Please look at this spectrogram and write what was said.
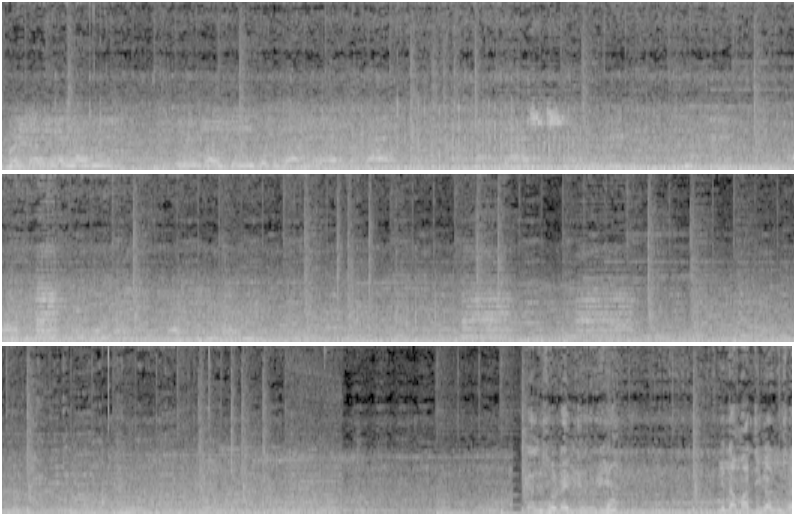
ਮਹਿਲਾ ਦੇ ਵੱਲੋਂ ਵੀ ਇਹ ਬਾਈਕ ਰੈਲੀ ਕੱਢੀ ਜਾ ਗੱਲ ਛੋਟਾ ਵੀ ਜ਼ਰੂਰੀ ਆ। ਕਿਦਾਂ ਮਰਜ਼ੀ ਕਰ ਲਓ ਸਰ।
